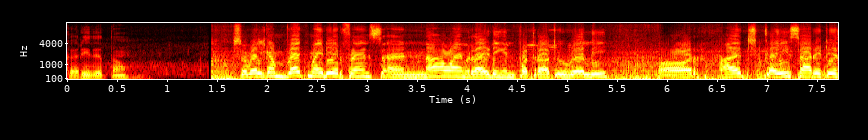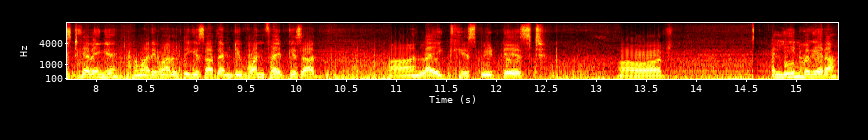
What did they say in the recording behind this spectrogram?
कर ही देता हूँ। So welcome back my dear friends and now I am riding in Patratu valley और आज कई सारे टेस्ट करेंगे, हमारी मारुति के साथ एम टी वन फाइव के साथ लाइक स्पीड टेस्ट और लीन वगैरह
